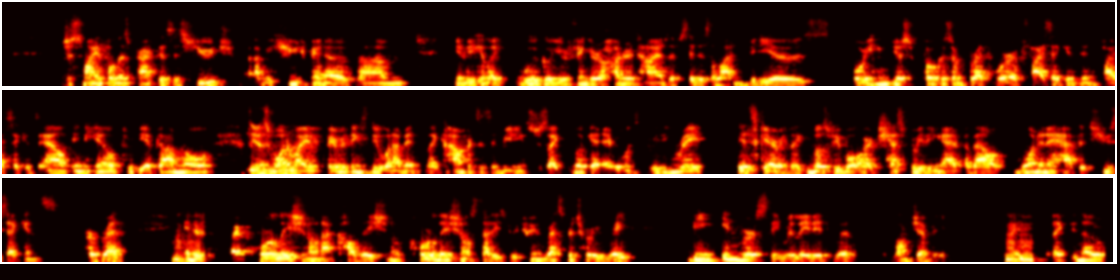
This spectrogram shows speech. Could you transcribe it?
Just mindfulness practice is huge. I'm a huge fan of, um, you know, you can like wiggle your finger a hundred times. I've said this a lot in videos or you can just focus on breath work, five seconds in, five seconds out, inhale through the abdominal. It's one of my favorite things to do when I'm in like conferences and meetings, just like look at everyone's breathing rate. It's scary. Like most people are chest breathing at about one and a half to two seconds per breath. Mm-hmm. And there's correlational, not causational, correlational studies between respiratory rate being inversely related with longevity. Right? Mm-hmm. Like, you know,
